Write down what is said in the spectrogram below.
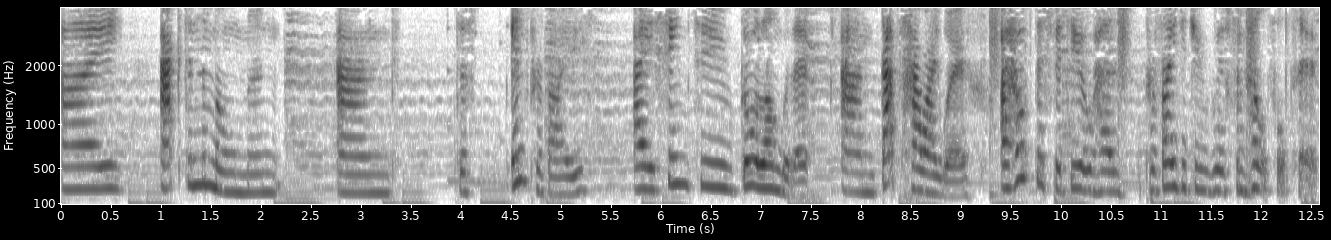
I act in the moment and just improvise, I seem to go along with it and that's how I work. I hope this video has provided you with some helpful tips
